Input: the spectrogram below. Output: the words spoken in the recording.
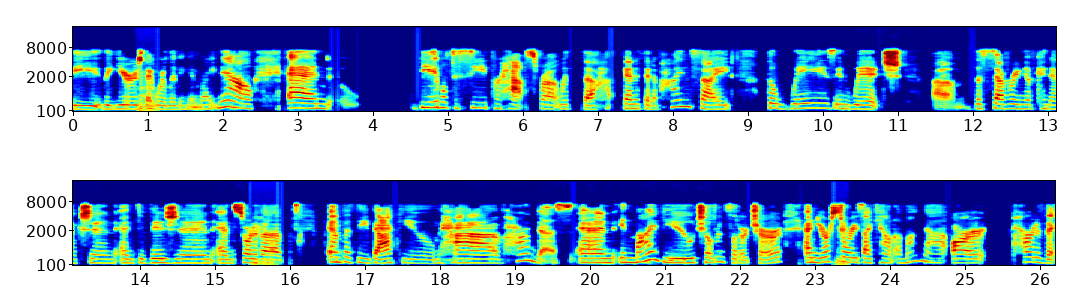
the the years mm-hmm. that we're living in right now and be able to see perhaps from with the benefit of hindsight the ways in which um, the severing of connection and division and sort of mm-hmm. a empathy vacuum have harmed us and in my view children's literature and your mm-hmm. stories i count among that are part of the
